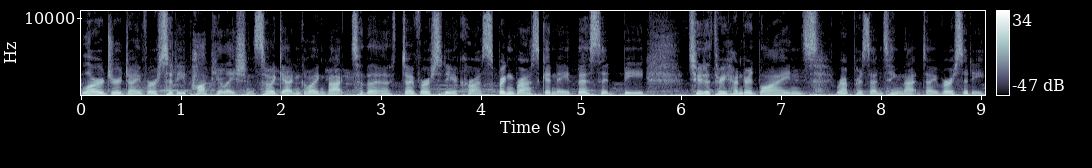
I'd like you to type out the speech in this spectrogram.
larger diversity populations. So, again, going back to the diversity across spring brassica it'd be two to 300 lines representing that diversity.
